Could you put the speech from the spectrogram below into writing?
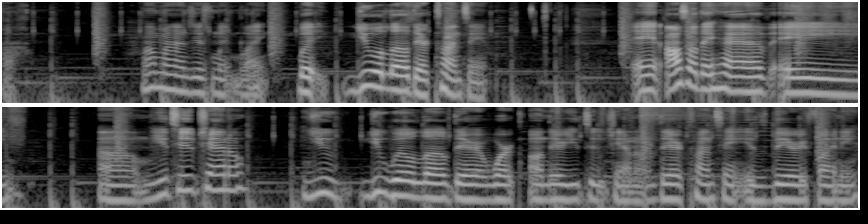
Uh, my mind just went blank, but you will love their content. And also, they have a um, YouTube channel. You you will love their work on their YouTube channel. Their content is very funny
